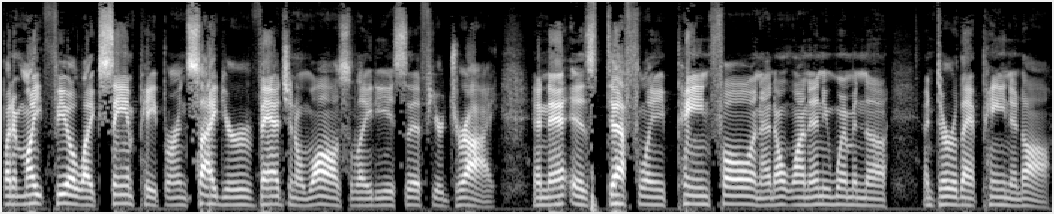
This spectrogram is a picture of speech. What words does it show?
but it might feel like sandpaper inside your vaginal walls, ladies, if you're dry. And that is definitely painful, and I don't want any women to endure that pain at all.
